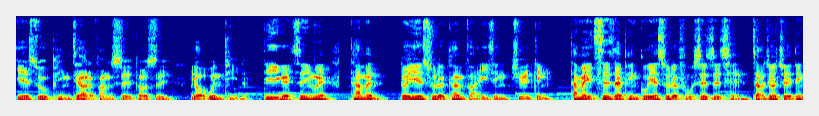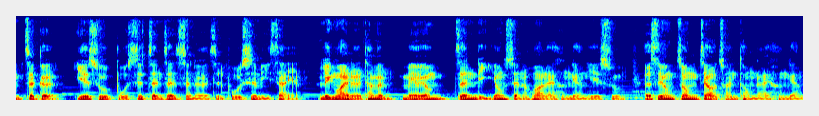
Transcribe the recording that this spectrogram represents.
耶稣评价的方式都是有问题的。第一个是因为他们对耶稣的看法已经决定。他每次在评估耶稣的服事之前，早就决定这个耶稣不是真正神的儿子，不是弥赛亚。另外呢，他们没有用真理、用神的话来衡量耶稣，而是用宗教传统来衡量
